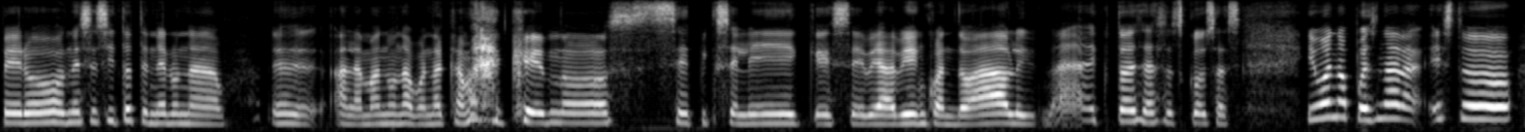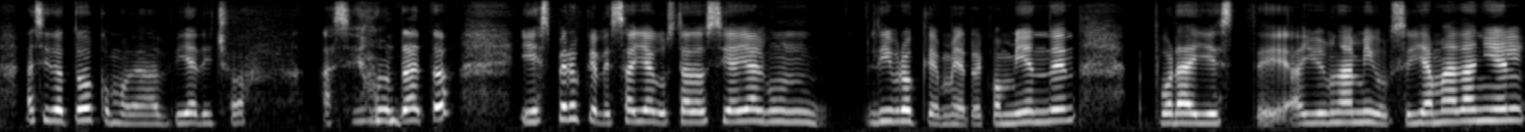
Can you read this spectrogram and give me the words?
pero necesito tener una eh, a la mano una buena cámara que no se pixelee, que se vea bien cuando hablo y todas esas cosas. Y bueno, pues nada, esto ha sido todo como había dicho hace un rato y espero que les haya gustado. Si hay algún libro que me recomienden, por ahí este hay un amigo que se llama Daniel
